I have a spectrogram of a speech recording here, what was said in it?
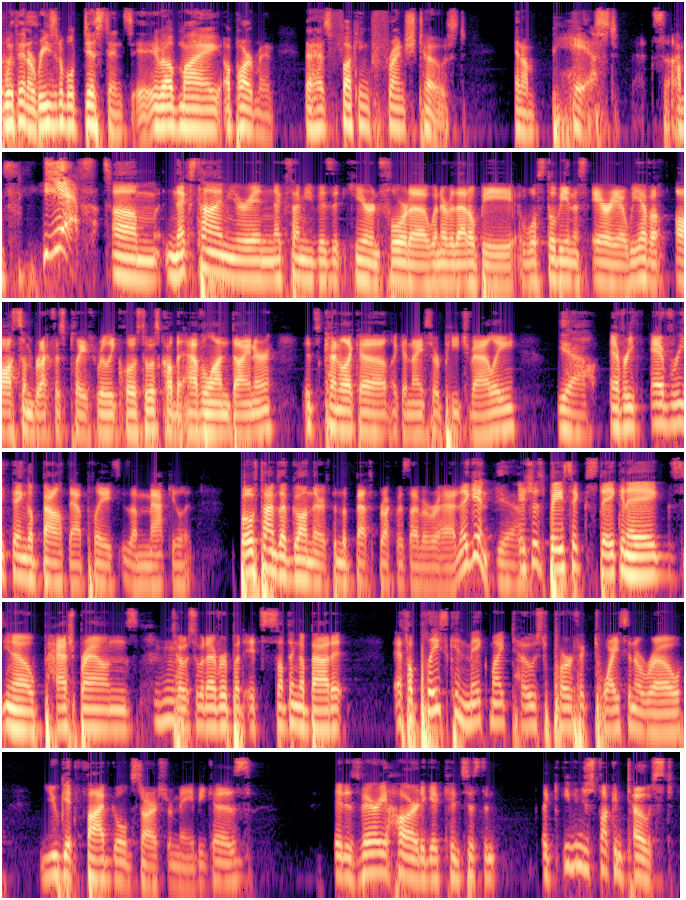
within a reasonable distance of my apartment that has fucking French toast, and I'm pissed. That I'm pissed. Um, next time you're in, next time you visit here in Florida, whenever that'll be, we'll still be in this area. We have an awesome breakfast place really close to us called the Avalon Diner. It's kind of like a like a nicer Peach Valley. Yeah, Every everything about that place is immaculate. Both times I've gone there, it's been the best breakfast I've ever had. And again, yeah. it's just basic steak and eggs, you know, hash browns, Mhm. toast, whatever. But it's something about it. If a place can make my toast perfect twice in a row, you get five gold stars from me because it is very hard to get consistent. Like even just fucking toast,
